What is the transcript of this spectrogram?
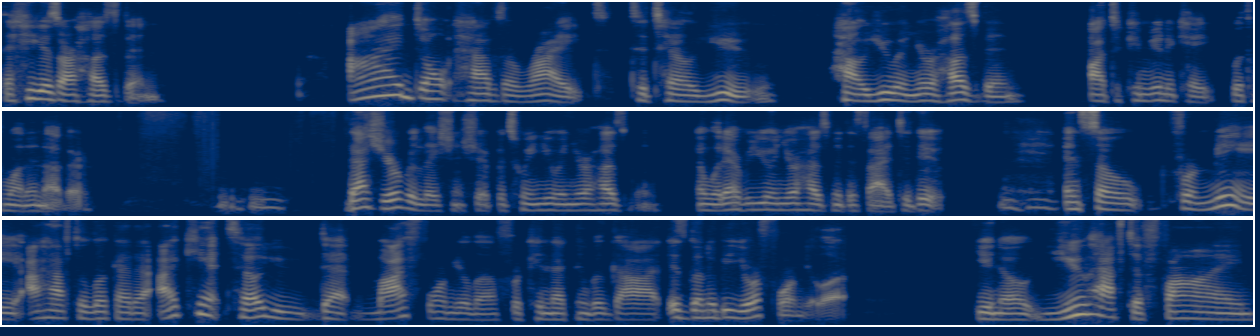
that He is our husband, I don't have the right to tell you how you and your husband ought to communicate with one another. Mm-hmm. That's your relationship between you and your husband and whatever you and your husband decide to do. Mm-hmm. And so for me, I have to look at it. I can't tell you that my formula for connecting with God is going to be your formula. You know, you have to find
